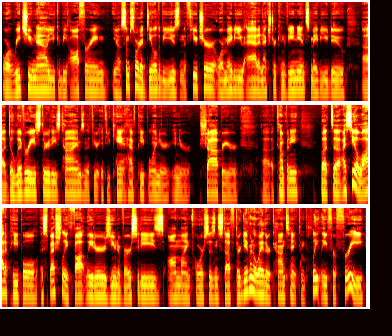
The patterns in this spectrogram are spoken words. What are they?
or reach you now you could be offering you know some sort of deal to be used in the future or maybe you add an extra convenience. Maybe you do uh, deliveries through these times. And if you're if you can't have people in your in your shop or your uh, company but uh, I see a lot of people, especially thought leaders, universities, online courses, and stuff, they're giving away their content completely for free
